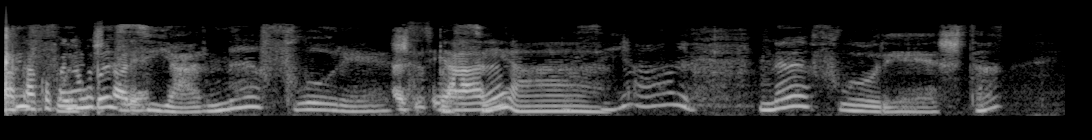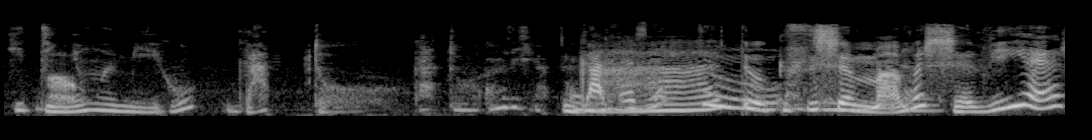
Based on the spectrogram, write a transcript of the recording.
Ela está acompanhando uma história. passear na floresta. Passear. passear. Na floresta e tinha um amigo gato. Gato, como diz gato? Gato, gato que se chamava Xavier.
